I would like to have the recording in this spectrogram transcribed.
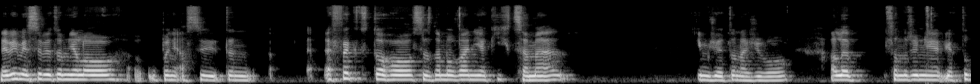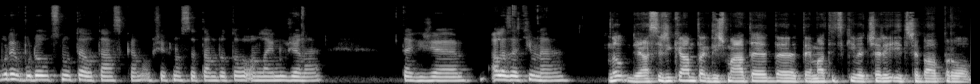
Nevím, jestli by to mělo úplně asi ten efekt toho seznamování, jaký chceme, tím, že je to naživo, ale samozřejmě, jak to bude v budoucnu, to je otázka. No, všechno se tam do toho online žene. Takže, ale zatím ne. No, já si říkám, tak když máte tematické večery i třeba pro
